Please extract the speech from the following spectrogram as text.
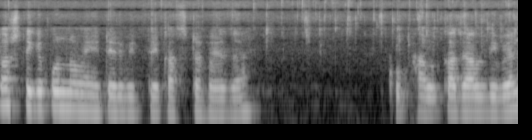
দশ থেকে পনেরো মিনিটের ভিতরে কাজটা হয়ে যায়। খুব হালকা জাল দিবেন।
